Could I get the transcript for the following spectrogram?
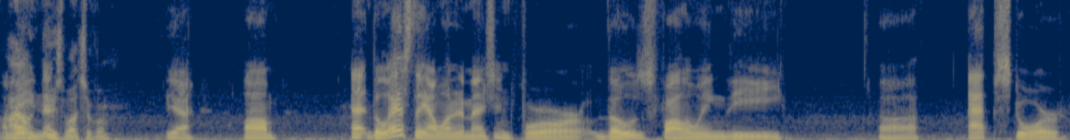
I, I, mean, don't that- use much of them. Yeah. Um, and the last thing I wanted to mention for those following the uh, App Store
